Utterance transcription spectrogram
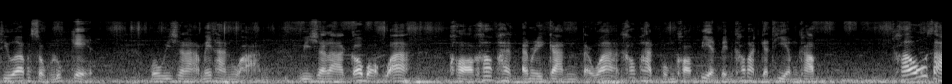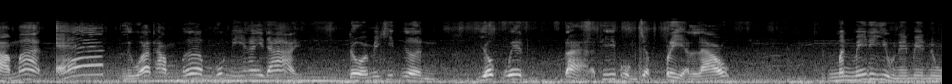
ที่ว่าผสมลูกเกดเพราะวิชลาไม่ทานหวานวิชลาก็บอกว่าขอข้าวผัดอเมริกัน แต่ว่าข้าวผัดผมขอเปลี่ยนเป็นข้าวผัดกระเทียมครับเขาสามารถแอดหรือว่าทำเพิ่มพวกนี้ให้ได้ โดยไม่คิดเงินยกเว้นแต่ที่ผมจะเปลี่ยนแล้ว มันไม่ได้อยู่ในเมนู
